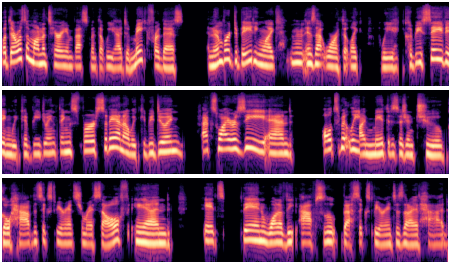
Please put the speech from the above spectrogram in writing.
But there was a monetary investment that we had to make for this. And I remember debating, like, mm, is that worth it? Like, we could be saving, we could be doing things for Savannah, we could be doing X, Y, or Z. And ultimately, I made the decision to go have this experience for myself. And It's been one of the absolute best experiences that I have had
